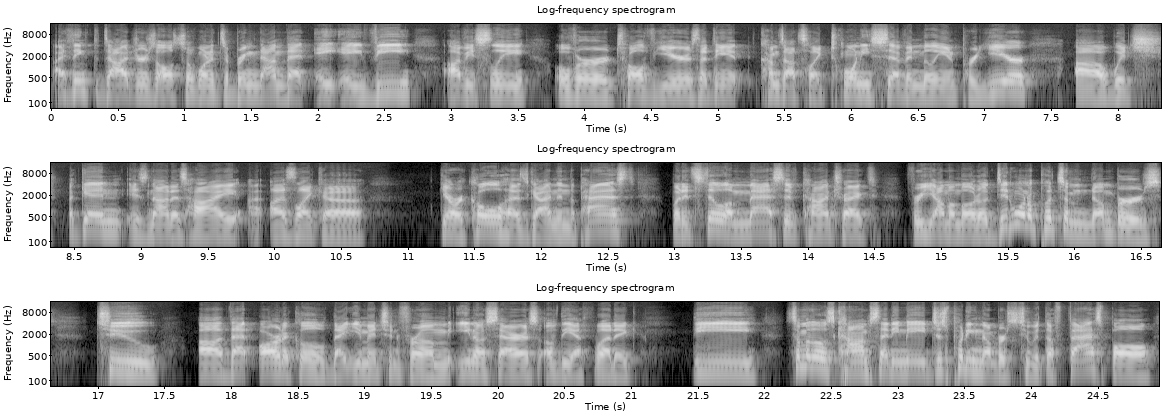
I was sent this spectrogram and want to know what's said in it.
I think the Dodgers also wanted to bring down that AAV. Obviously over 12 years, I think it comes out to like 27 million per year, uh, which again is not as high as like a uh, Gerrit Cole has gotten in the past, but it's still a massive contract for Yamamoto. Did want to put some numbers to uh, that article that you mentioned from Eno Sarris of the Athletic the some of those comps that he made, just putting numbers to it. The fastball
